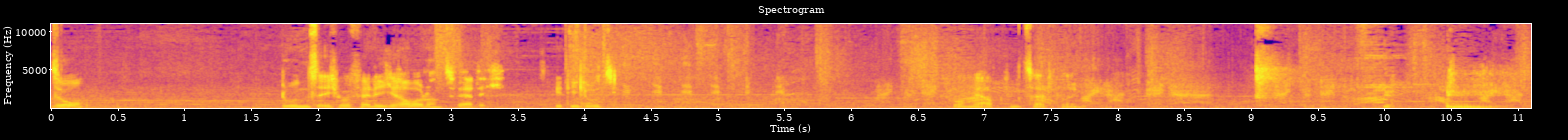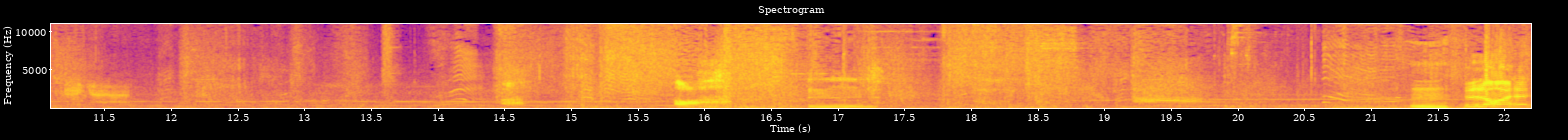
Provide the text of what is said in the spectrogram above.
So. Duns Echo fertig, Rabadons fertig. Jetzt geht die los. Wo mehr Abklingzeit bringen. Oh. LOL!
